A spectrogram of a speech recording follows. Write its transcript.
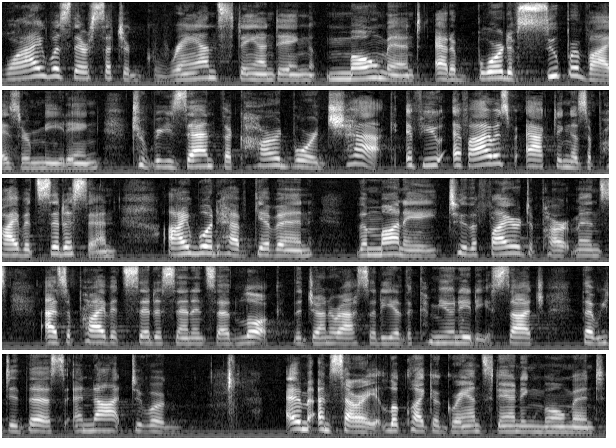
why was there such a grandstanding moment at a Board of Supervisor meeting to present the cardboard check? If you, if I was acting as a private citizen, I would have given the money to the fire departments as a private citizen and said, look, the generosity of the community is such that we did this, and not do a I'm, I'm sorry, it looked like a grandstanding moment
